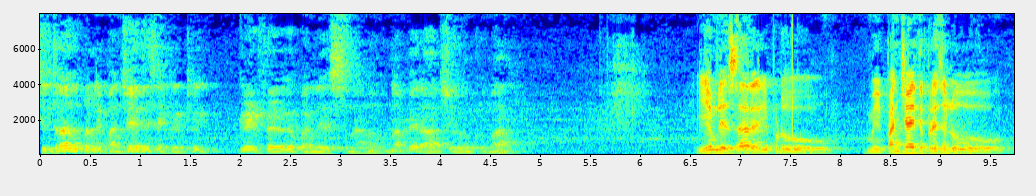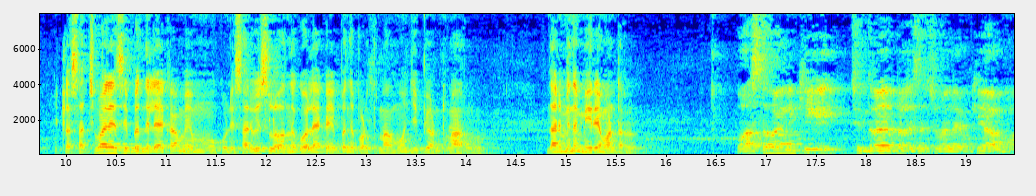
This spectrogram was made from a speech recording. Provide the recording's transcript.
చిత్రాజుపల్లి పంచాయతీ సెక్రటరీ గ్రేడ్ ఫైవ్గా పనిచేస్తున్నాను. నా పేరు ఆర్ శివన్ కుమార్. ఏం లేదు సార్ ఇప్పుడు మీ పంచాయతీ ప్రజలు ఇట్లా సచివాలయ సిబ్బంది లేక మేము కొన్ని సర్వీసులు అందుకోలేక ఇబ్బంది పడుతున్నాము అని చెప్పి అంటున్నారు. దాని మీద మీరేమంటారు? వాస్తవానికి చింతరాజపల్లి సచివాలయంకి ఆల్మో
